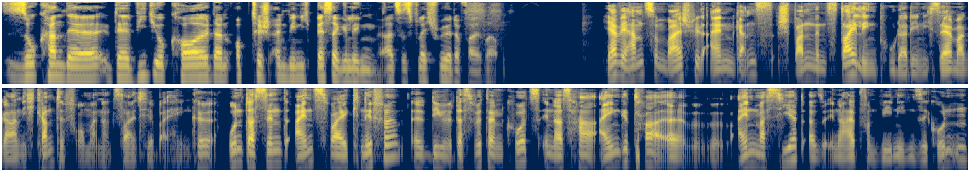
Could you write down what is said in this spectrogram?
so kann der, der Videocall dann optisch ein wenig besser gelingen, als es vielleicht früher der Fall war? Ja, wir haben zum Beispiel einen ganz spannenden Styling-Puder, den ich selber gar nicht kannte vor meiner Zeit hier bei Henkel. Und das sind ein, zwei Kniffe, äh, die, das wird dann kurz in das Haar äh, einmassiert, also innerhalb von wenigen Sekunden.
